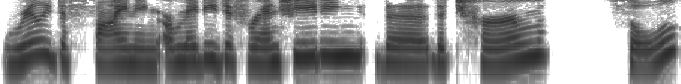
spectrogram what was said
really defining or maybe differentiating the, the term soul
